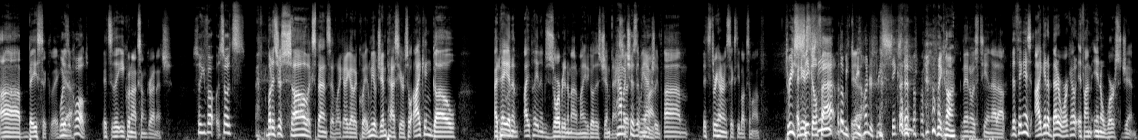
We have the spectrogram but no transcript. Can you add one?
Uh, basically. What is yeah. it called? It's the Equinox on Greenwich. So you vote. So it's But it's just so expensive. Like I gotta quit. And we have gym pass here, so I can go. I pay an I pay an exorbitant amount of money to go to this gym. How much is it We actually um, it's three hundred and sixty bucks a month. 360? And you're still fat? I thought it'd be Yeah. 300, 360. oh my god. Nano was teeing that up. The thing is, I get a better workout if I'm in a worse gym.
